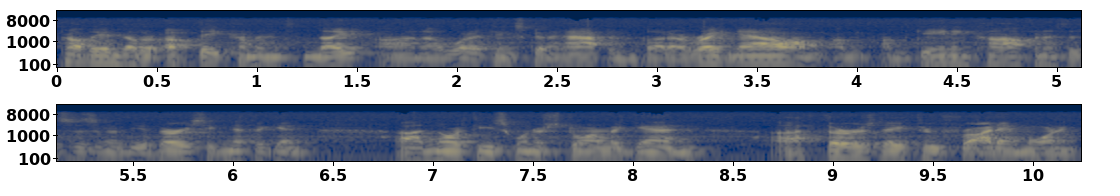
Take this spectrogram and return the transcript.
probably another update coming tonight on uh, what I think is going to happen. But uh, right now, I'm, I'm, I'm, gaining confidence this is going to be a very significant uh, northeast winter storm again uh, Thursday through Friday morning.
